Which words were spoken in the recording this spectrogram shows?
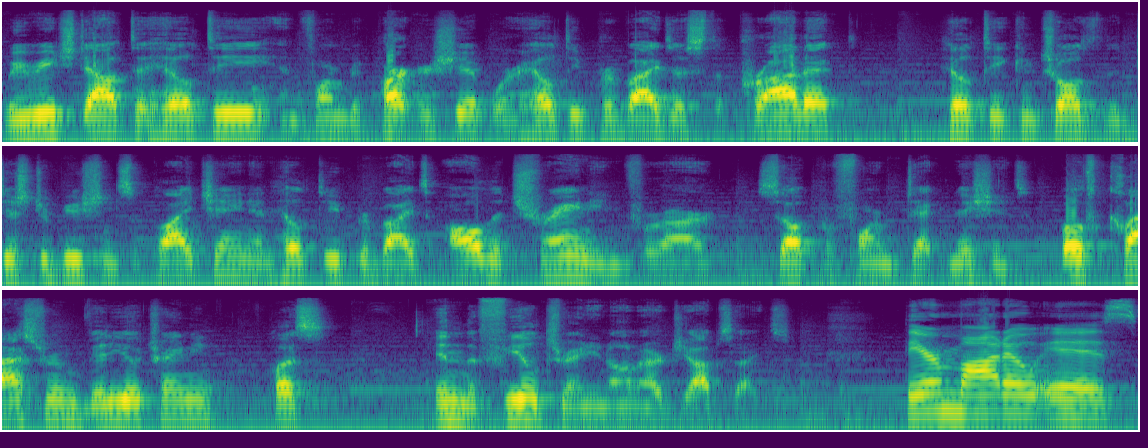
We reached out to Hilti and formed a partnership where Hilti provides us the product, Hilti controls the distribution supply chain, and Hilti provides all the training for our self-performed technicians, both classroom video training plus in the field training on our job sites. Their motto is,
